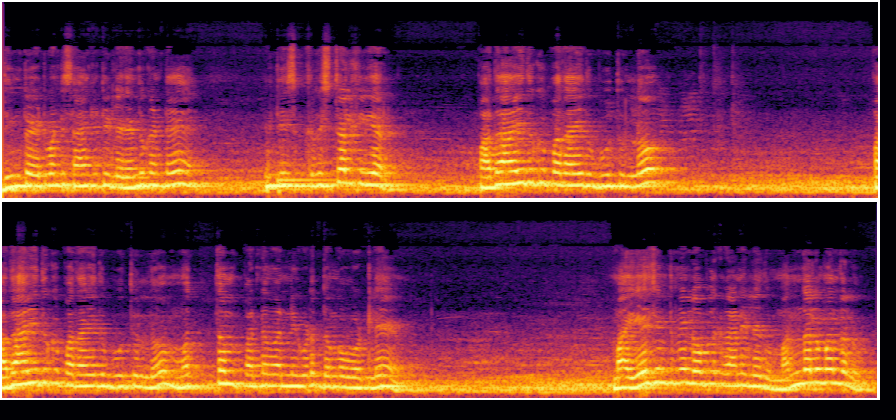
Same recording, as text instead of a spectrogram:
దీంట్లో ఎటువంటి శాంటిటీ లేదు. ఎందుకంటే ఇట్ ఈస్ క్రిస్టల్ క్లియర్ పదహైదుకు పదహైదు బూతుల్లో పదహైదుకు పదహైదు బూతుల్లో మొత్తం పడినవన్నీ కూడా దొంగ ఓట్లే. మా ఏజెంట్నే లోపలికి రానిలేదు. మందలు మందలు.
